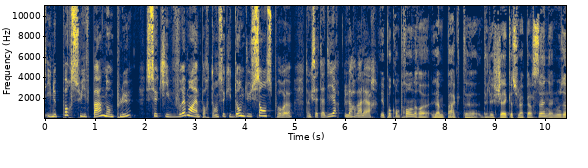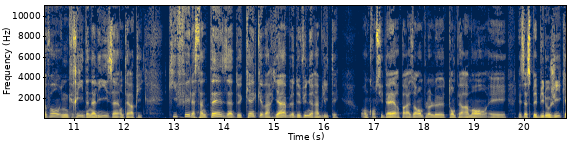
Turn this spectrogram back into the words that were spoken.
ils ne poursuivent pas non plus ce qui est vraiment important, ce qui donne du sens pour eux, donc c'est-à-dire leurs valeurs. Et pour comprendre l'impact de l'échec sur la personne, nous avons une grille d'analyse en thérapie qui fait la synthèse de quelques variables de vulnérabilité. On considère par exemple le tempérament et les aspects biologiques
